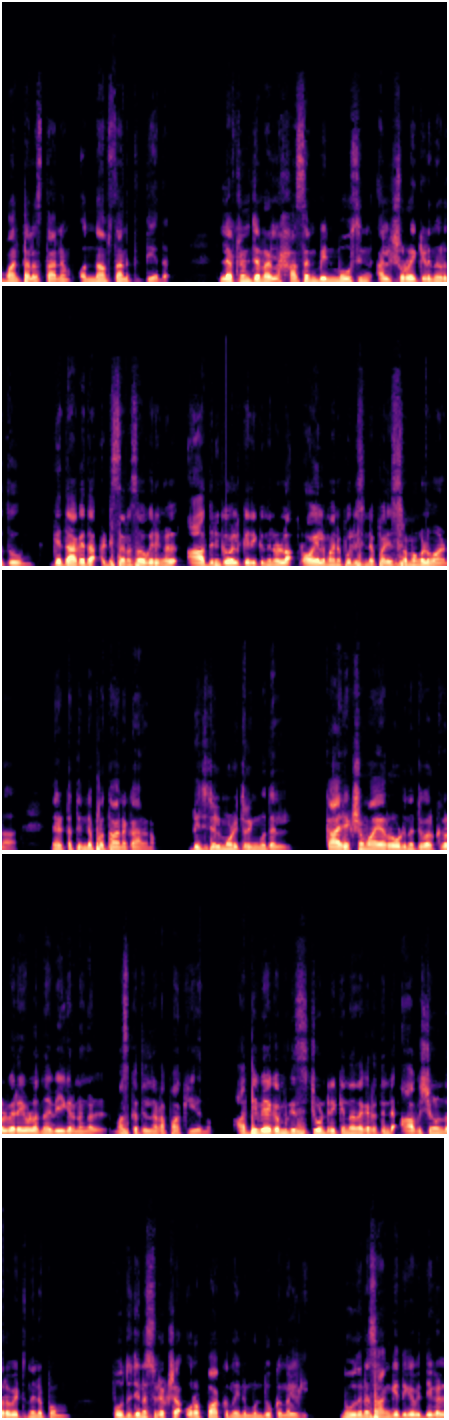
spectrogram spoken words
ഒമാൻ തലസ്ഥാനം ഒന്നാം സ്ഥാനത്തെത്തിയത്. Lieutenant general Hassan bin Mohsin al ഷുറൈക്കിയുടെ നേതൃത്വവും ഗതാഗത അടിസ്ഥാന സൗകര്യങ്ങൾ ആധുനികവൽക്കരിക്കുന്നതിനുള്ള റോയൽമാൻ പോലീസിന്റെ പരിശ്രമങ്ങളുമാണ് നേട്ടത്തിന്റെ പ്രധാന കാരണം. ഡിജിറ്റൽ മോണിറ്ററിംഗ് മുതൽ കാര്യക്ഷമമായ റോഡ് നെറ്റ്വർക്കുകൾ വരെയുള്ള നവീകരണങ്ങൾ മസ്കത്തിൽ നടപ്പാക്കിയിരുന്നു. അതിവേഗം വികസിച്ചുകൊണ്ടിരിക്കുന്ന നഗരത്തിന്റെ ആവശ്യങ്ങൾ നിറവേറ്റുന്നതിനൊപ്പം പൊതുജന സുരക്ഷ ഉറപ്പാക്കുന്നതിന് മുൻതൂക്കം നൽകി. നൂതന സാങ്കേതിക വിദ്യകൾ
